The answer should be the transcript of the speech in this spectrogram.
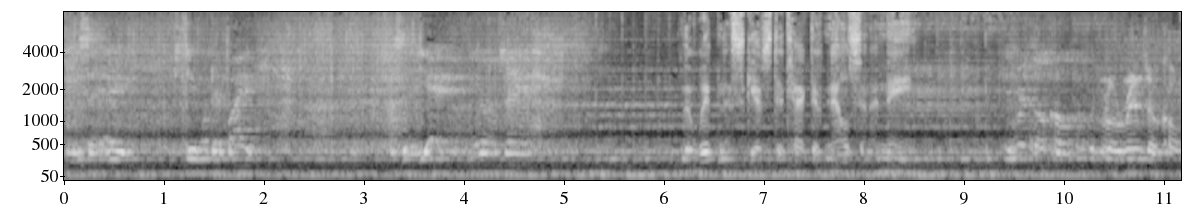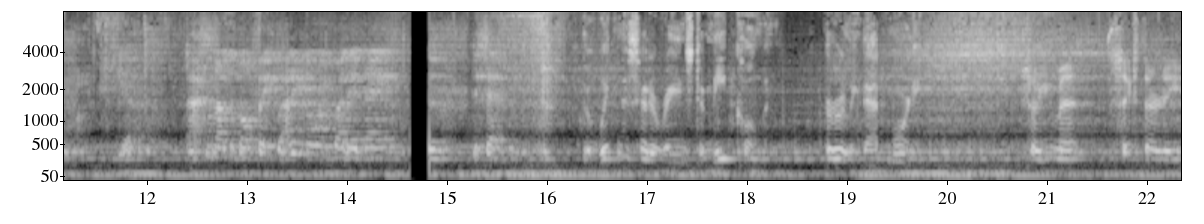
He said, hey, you still want that bike? I said, yeah, you know what I'm saying? The witness gives Detective Nelson a name. Lorenzo Coleman. Lorenzo Coleman. Yeah. That's when I looked on Facebook. I didn't know him that name. This happened. The witness had arranged to meet Coleman early that morning. So you met 6:30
